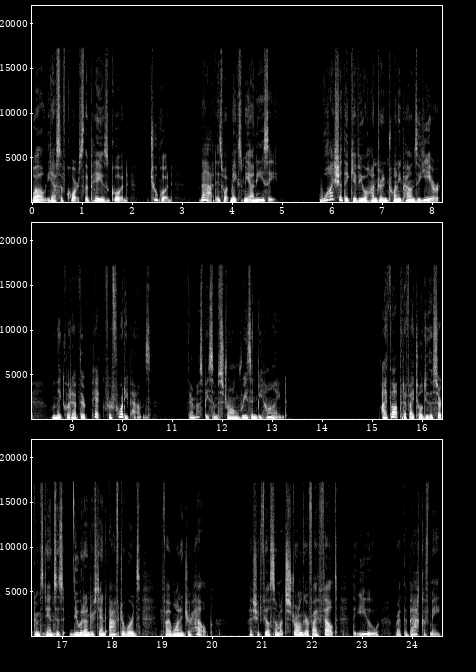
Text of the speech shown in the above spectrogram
Well, yes, of course, the pay is good, too good. That is what makes me uneasy. Why should they give you a hundred and twenty pounds a year when they could have their pick for forty pounds? There must be some strong reason behind. I thought that if I told you the circumstances, you would understand afterwards if I wanted your help. I should feel so much stronger if I felt that you were at the back of me.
